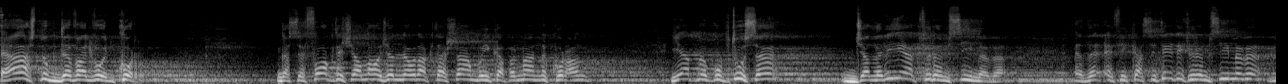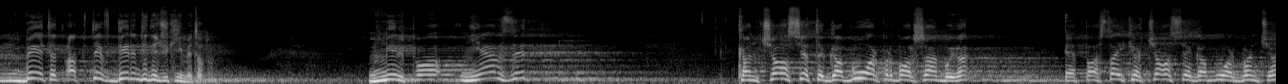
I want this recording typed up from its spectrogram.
E as nuk devalvojnë kurrë. Ngase fakti që Allahu xhelle ue ala këta shembuj i ka përmend në Kur'an, jep me kuptu se gjallëria e këtyre mësimeve dhe efikasiteti i këtyre mësimeve mbetet aktiv deri në ditën e gjykimit apo. Mirëpo njerëzit Kanë qasje të gabuar përballë shembujve, e pastaj kjo qasje e gabuar bën që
